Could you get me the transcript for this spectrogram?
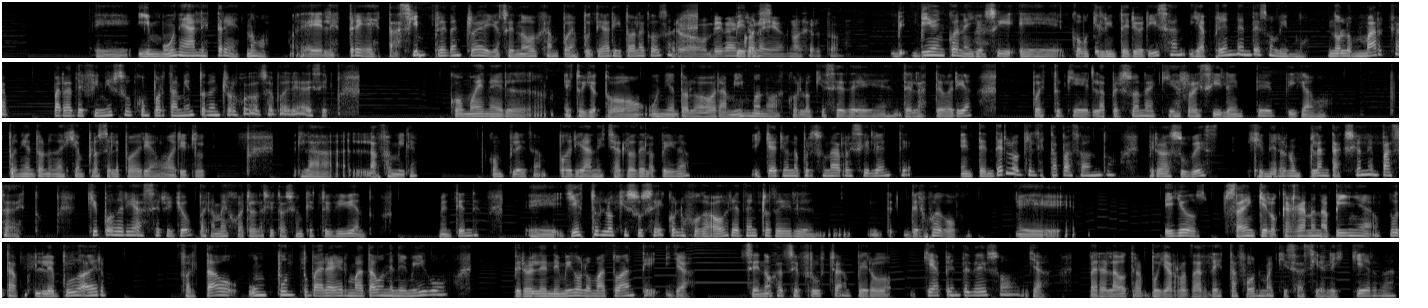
eh, inmunes al estrés, no. El estrés está siempre dentro de ellos, se enojan, pueden putear y toda la cosa. Pero viven con ellos, ¿no es cierto? viven con ellos, sí, eh, como que lo interiorizan y aprenden de eso mismo. No los marca para definir su comportamiento dentro del juego, se podría decir. Como en el. Esto yo todo uniéndolo ahora mismo, no con lo que sé de, las teorías, puesto que la persona que es resiliente, digamos, poniéndole un ejemplo, se le podría morir la, la familia completa, podrían echarlo de la pega. ¿Y que haría una persona resiliente? entender lo que le está pasando, pero a su vez generar un plan de acción en base a esto. ¿Qué podría hacer yo para mejorar la situación que estoy viviendo? ¿Me entiendes? Eh, y esto es lo que sucede con los jugadores dentro del, del juego. Eh, ellos saben que lo cagan a piña. Puta, le pudo haber faltado un punto para haber matado a un enemigo, pero el enemigo lo mató antes y ya. Se enoja, se frustra, pero ¿qué aprende de eso? Ya para la otra voy a rodar de esta forma, quizás hacia la izquierda,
